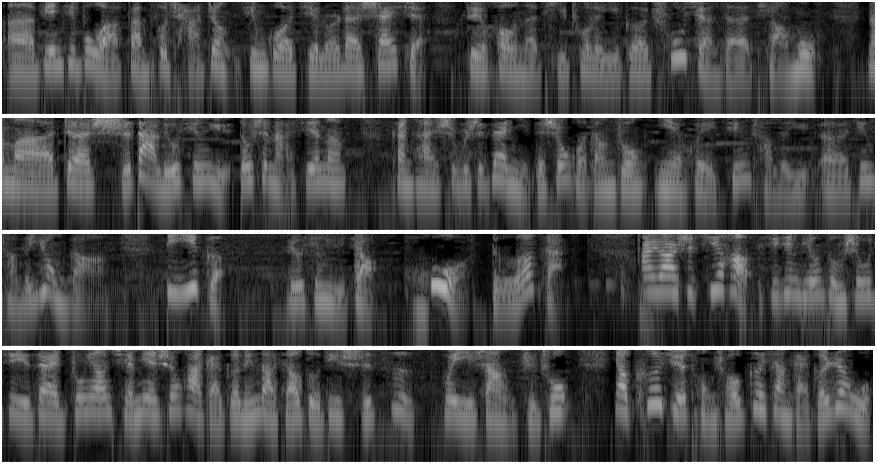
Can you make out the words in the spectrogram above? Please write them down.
呃，编辑部啊反复查证，经过几轮的筛选，最后呢提出了一个初选的条目。那么这十大流行语都是哪些呢？看看是不是在你的生活当中，你也会经常的用呃经常的用到啊。第一个流行语叫获得感。二月二十七号，习近平总书记在中央全面深化改革领导小组第十次会议上指出，要科学统筹各项改革任务，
